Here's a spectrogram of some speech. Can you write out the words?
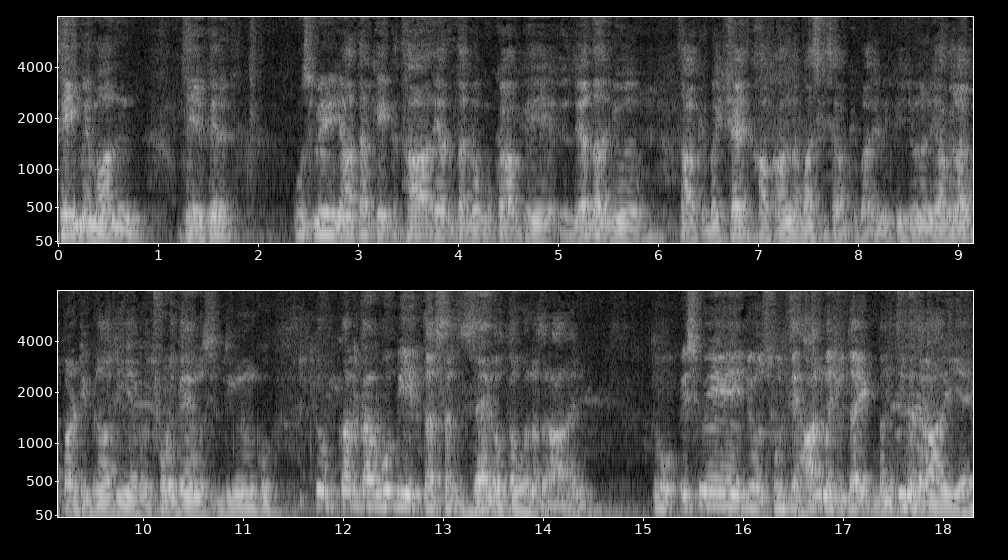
تھے ہی مہمان تھے۔ پھر اس میں یہاں تک ایک تھا زیادہ تر لوگوں کا کہ زیادہ جو تھا کہ بھائی شاید خاقان نباسی صاحب کے بارے میں کہ جنہوں نے الگ پارٹی بنا دی ہے، وہ چھوڑ گئے ہیں مسلم لیگ ان کو۔ تو کل کا وہ بھی ایک تاثر ذیل ہوتا ہوا نظر آ رہا ہے۔ تو اس میں جو صورتحال موجودہ ایک بنتی نظر آ رہی ہے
